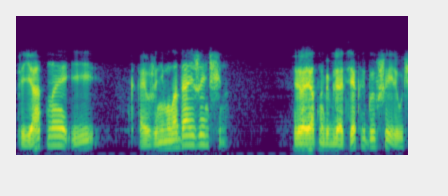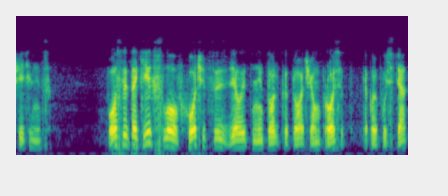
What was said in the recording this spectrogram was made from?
Приятная и какая уже не молодая женщина. Вероятно, библиотекарь бывшая или учительница». После таких слов хочется сделать не только то, о чем просят, такой пустяк,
